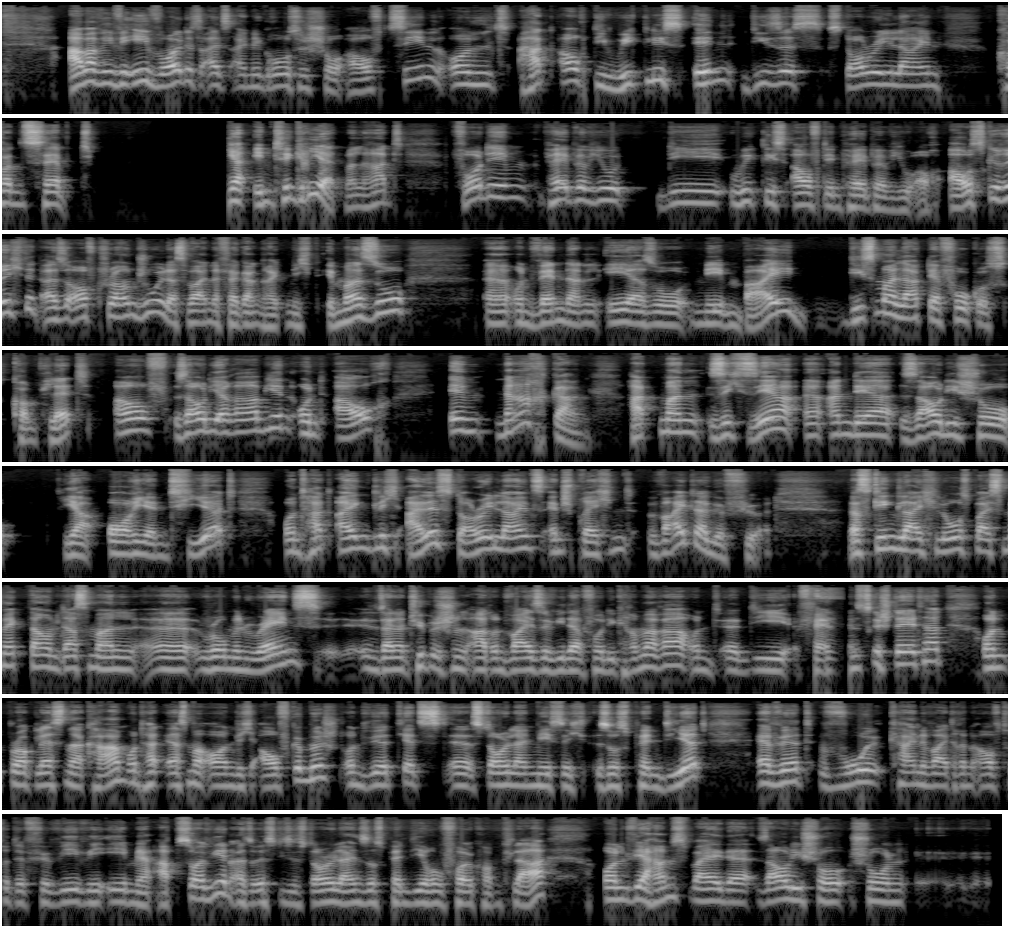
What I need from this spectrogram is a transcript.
Aber WWE wollte es als eine große Show aufziehen und hat auch die Weeklies in dieses Storyline-Konzept ja, integriert. Man hat vor dem Pay-Per-View die Weeklies auf dem Pay-Per-View auch ausgerichtet, also auf Crown Jewel. Das war in der Vergangenheit nicht immer so äh, und wenn dann eher so nebenbei. Diesmal lag der Fokus komplett auf Saudi-Arabien und auch im Nachgang hat man sich sehr äh, an der Saudi-Show ja orientiert und hat eigentlich alle Storylines entsprechend weitergeführt. Das ging gleich los bei SmackDown, dass man äh, Roman Reigns in seiner typischen Art und Weise wieder vor die Kamera und äh, die Fans gestellt hat. Und Brock Lesnar kam und hat erstmal ordentlich aufgemischt und wird jetzt äh, storyline-mäßig suspendiert. Er wird wohl keine weiteren Auftritte für WWE mehr absolvieren. Also ist diese Storyline-Suspendierung vollkommen klar. Und wir haben es bei der Saudi-Show schon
